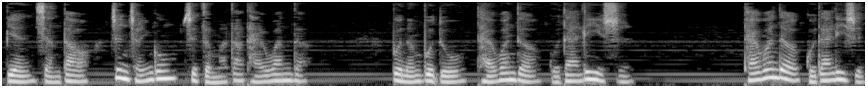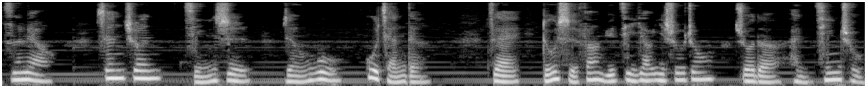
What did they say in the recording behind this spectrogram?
便想到郑成功是怎么到台湾的。不能不读台湾的古代历史。台湾的古代历史资料、山川、形势、人物、物产等，在《读史方舆纪要》一书中说得很清楚。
